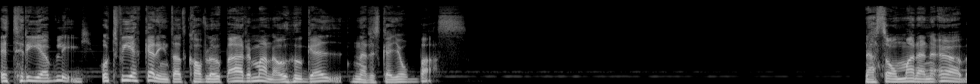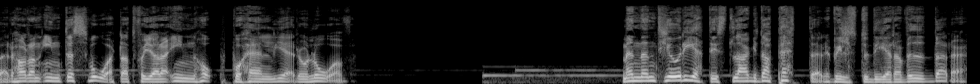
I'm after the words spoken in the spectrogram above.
är trevlig och tvekar inte att kavla upp ärmarna och hugga i när det ska jobbas. När sommaren är över har han inte svårt att få göra inhopp på helger och lov. Men den teoretiskt lagda Petter vill studera vidare.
